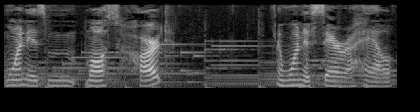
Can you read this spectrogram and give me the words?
One is Moss Hart, and one is Sarah Hale.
